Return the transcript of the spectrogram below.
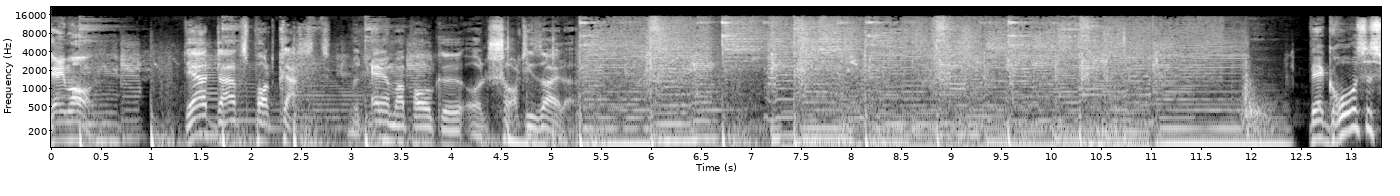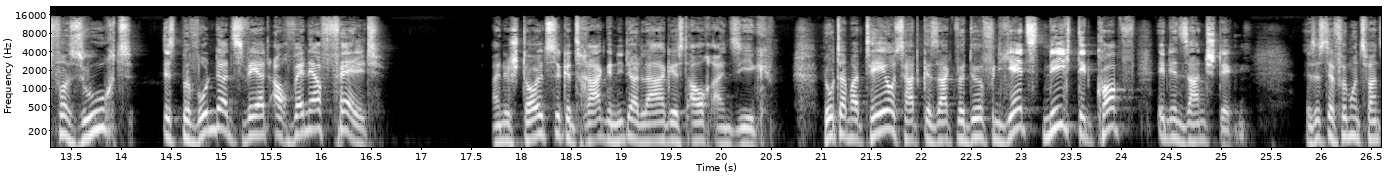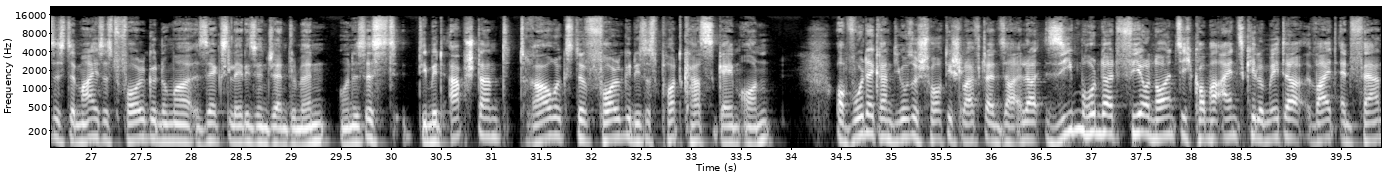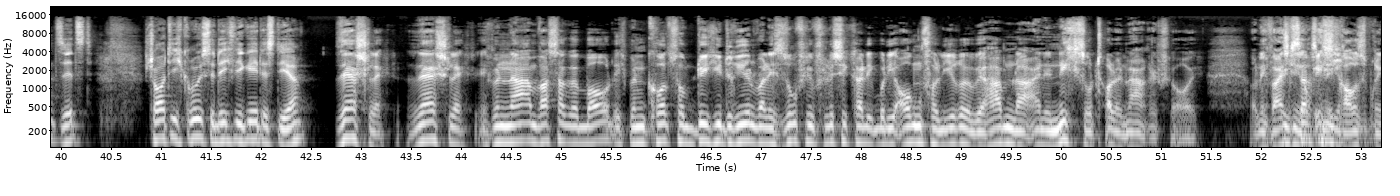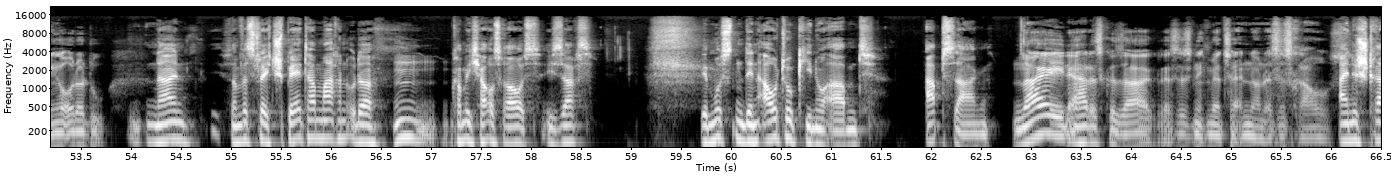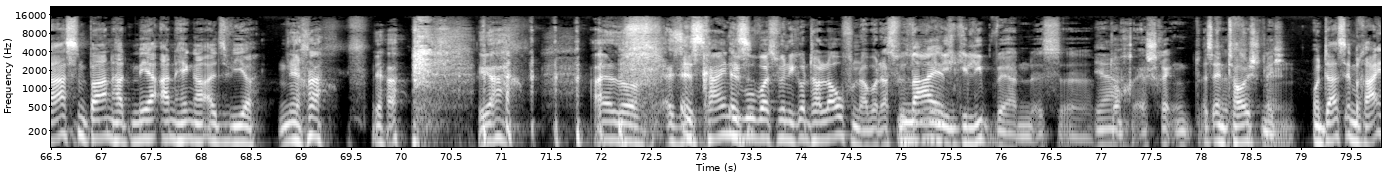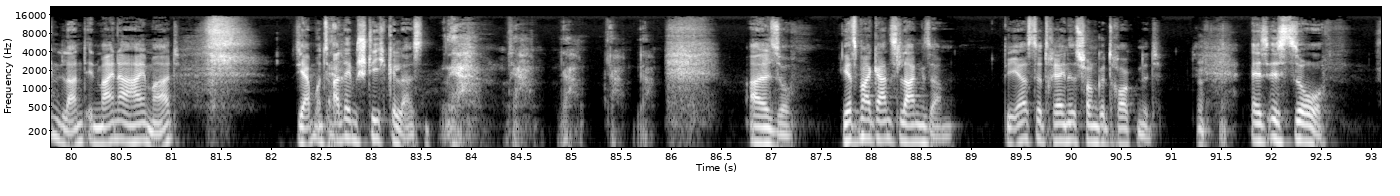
Game On. Der Darts Podcast mit Elmar Paulke und Shorty Seiler. Wer Großes versucht, ist bewundernswert, auch wenn er fällt. Eine stolze, getragene Niederlage ist auch ein Sieg. Lothar Matthäus hat gesagt, wir dürfen jetzt nicht den Kopf in den Sand stecken. Es ist der 25. Mai, es ist Folge Nummer 6, Ladies and Gentlemen. Und es ist die mit Abstand traurigste Folge dieses Podcasts Game On. Obwohl der grandiose Shorty Schleifstein-Seiler 794,1 Kilometer weit entfernt sitzt. Shorty, ich grüße dich. Wie geht es dir? Sehr schlecht, sehr schlecht. Ich bin nah am Wasser gebaut. Ich bin kurz vorm Dehydrieren, weil ich so viel Flüssigkeit über die Augen verliere. Wir haben da eine nicht so tolle Nachricht für euch. Und ich weiß ich nicht, ob ich sie rausbringe oder du. Nein, sollen wir es vielleicht später machen oder hm, komm ich haus raus? Ich sag's. Wir mussten den Autokinoabend absagen. Nein, er hat es gesagt. Es ist nicht mehr zu ändern. Es ist raus. Eine Straßenbahn hat mehr Anhänger als wir. Ja, ja, ja. Also es, es ist kein es, Niveau, was wir nicht unterlaufen, aber dass wir nein. so wenig geliebt werden, ist äh, ja. doch erschreckend. Es enttäuscht mich. Und das im Rheinland, in meiner Heimat. Sie haben uns ja. alle im Stich gelassen. Ja, ja, ja, ja, ja. Also, jetzt mal ganz langsam. Die erste Träne ist schon getrocknet. es ist so,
